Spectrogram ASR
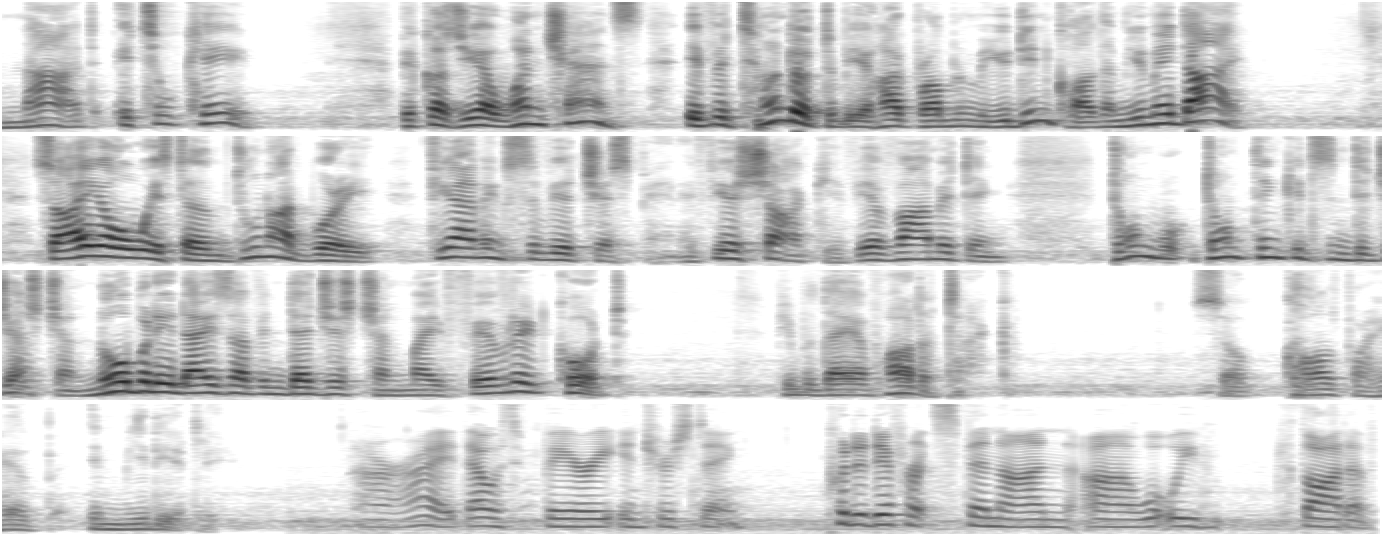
not, it's okay because you have one chance. If it turned out to be a heart problem you didn't call them, you may die. So I always tell them, do not worry. If you're having severe chest pain, if you're shocked, if you're vomiting, don't, don't think it's indigestion. Nobody dies of indigestion. My favorite quote people die of heart attack. So call for help immediately. All right, that was very interesting. Put a different spin on uh, what we've thought of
